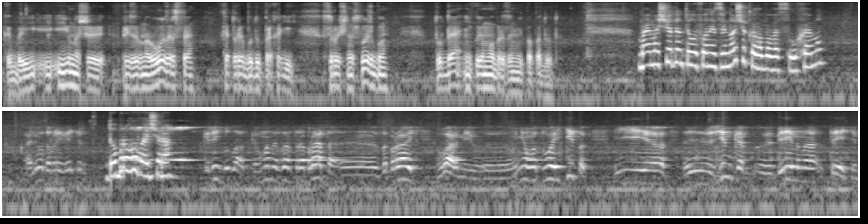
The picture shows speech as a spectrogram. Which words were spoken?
как бы ю- юноши призывного возраста, которые будут проходить срочную службу, туда никоим образом не попадут. Маємо ще один телефонний дзвіночок, але ми вас слухаємо. Алло, добрий вечір. Доброго вечора. Скажіть, будь ласка, у мене завтра брата е, забирають в армію. Е, у нього двоє діток і е, е, жінка е, беременна третім.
